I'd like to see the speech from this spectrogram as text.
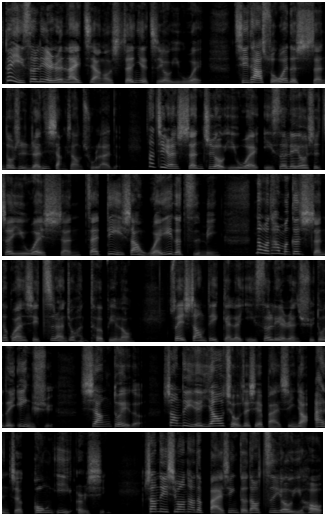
对以色列人来讲哦，神也只有一位，其他所谓的神都是人想象出来的。那既然神只有一位，以色列又是这一位神在地上唯一的子民，那么他们跟神的关系自然就很特别喽。所以上帝给了以色列人许多的应许，相对的。上帝也要求这些百姓要按着公义而行。上帝希望他的百姓得到自由以后，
